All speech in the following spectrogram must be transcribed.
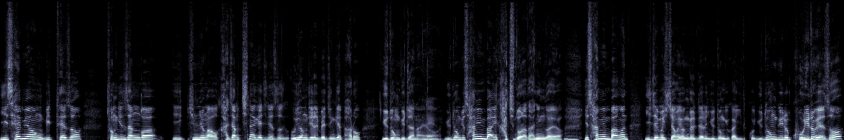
이 세 명 밑에서 정진상과 이 김용하고 가장 친하게 지내서 의형제를 맺은 게 바로 유동규잖아요. 네. 유동규 3인방이 같이 놀아다닌 거예요. 음. 이 3인방은 이재명 시장과 연결되는 유동규가 있고 유동규를 고리로 해서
